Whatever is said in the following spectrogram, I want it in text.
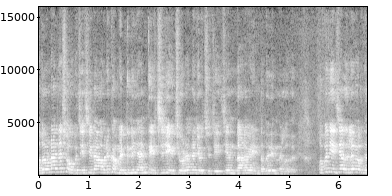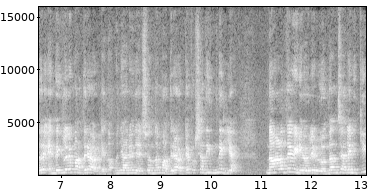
അതുകൊണ്ട് തന്നെ ശോഭ ചേച്ചിയുടെ ആ ഒരു കമന്റിന് ഞാൻ തിരിച്ച് ചേച്ചിയോട് തന്നെ ചോദിച്ചു ചേച്ചി എന്താണ് വേണ്ടത് എന്നുള്ളത്? അപ്പൊ ചേച്ചി അതിൽ പറഞ്ഞത് എന്തെങ്കിലും ഒരു മധുരം ആവട്ടെ എന്ന്. അപ്പൊ ഞാൻ വിചാരിച്ചു എന്നാൽ മധുരം ആവട്ടെ പക്ഷെ അത് ഇന്നില്ല. നാളത്തെ വീഡിയോയിലേ ഉള്ളൂ. എന്താണെന്ന് വെച്ചാൽ എനിക്ക്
